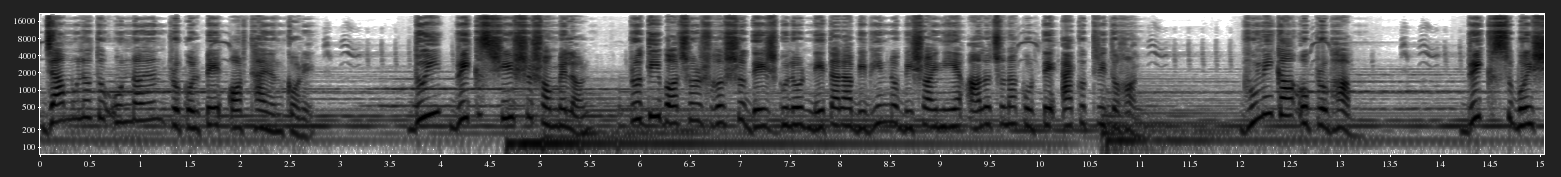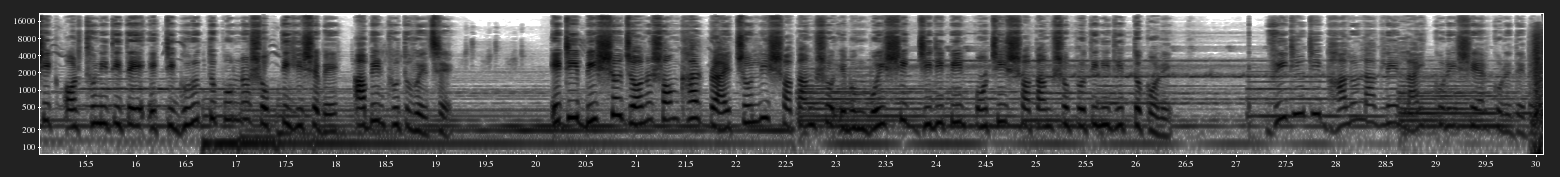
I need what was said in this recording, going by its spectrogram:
যা মূলত উন্নয়ন প্রকল্পে অর্থায়ন করে। দুই ব্রিক্স শীর্ষ সম্মেলন, প্রতি বছর সদস্য দেশগুলোর নেতারা বিভিন্ন বিষয় নিয়ে আলোচনা করতে একত্রিত হন। ভূমিকা ও প্রভাব। ব্রিক্স বৈশ্বিক অর্থনীতিতে একটি গুরুত্বপূর্ণ শক্তি হিসেবে আবির্ভূত হয়েছে। এটি বিশ্ব জনসংখ্যার প্রায় চল্লিশ শতাংশ এবং বৈশ্বিক জিডিপির পঁচিশ শতাংশ প্রতিনিধিত্ব করে। ভিডিওটি ভালো লাগলে লাইক করে শেয়ার করে দেবেন।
